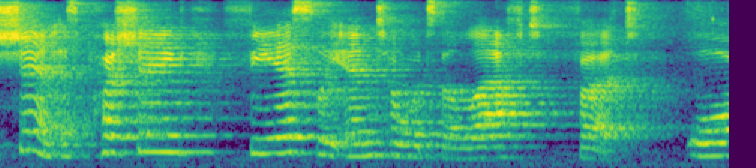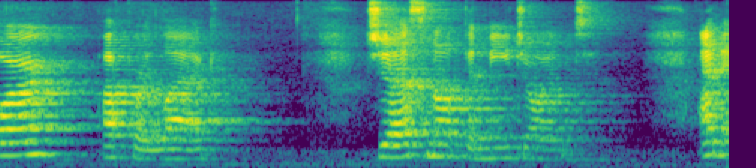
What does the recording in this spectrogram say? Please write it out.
shin is pushing fiercely in towards the left foot or upper leg, just not the knee joint. And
